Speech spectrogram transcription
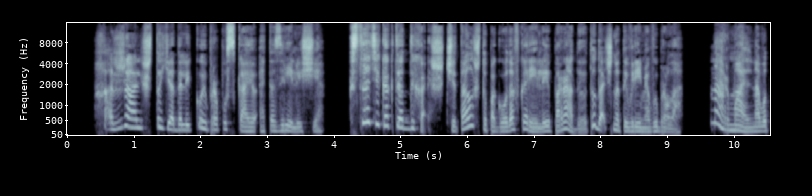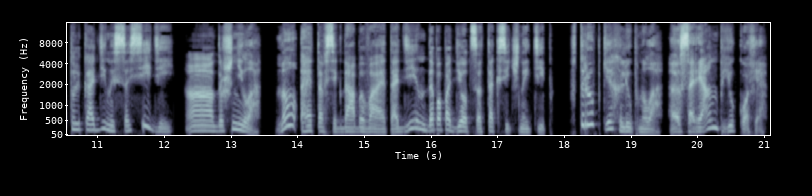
А жаль, что я далеко и пропускаю это зрелище. «Кстати, как ты отдыхаешь? Читал, что погода в Карелии порадует. Удачно ты время выбрала». «Нормально, вот только один из соседей...» «А, душнила. Ну, это всегда бывает один, да попадется токсичный тип». В трубке хлюпнула. «Э, «Сорян, пью кофе».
